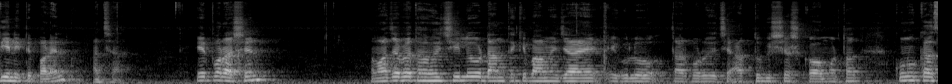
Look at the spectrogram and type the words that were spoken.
দিয়ে নিতে পারেন। আচ্ছা এরপর আসেন, মাজা ব্যথা হয়েছিল, ডান থেকে বামে যায়, এগুলো তারপর রয়েছে আত্মবিশ্বাস কম, অর্থাৎ কোনো কাজ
